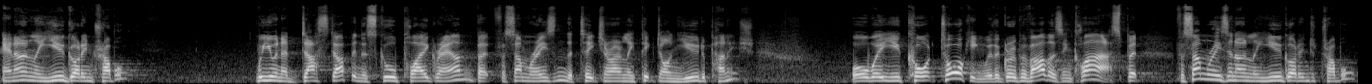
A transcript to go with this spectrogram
and only you got in trouble? Were you in a dust up in the school playground, but for some reason the teacher only picked on you to punish? Or were you caught talking with a group of others in class, but for some reason only you got into trouble?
